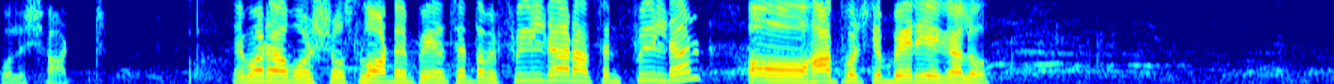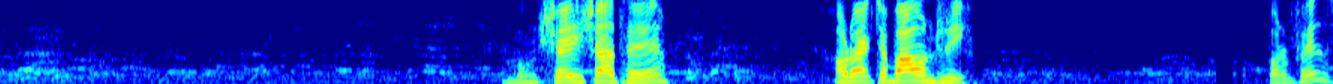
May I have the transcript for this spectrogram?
বলে ষাট। এবারে অবশ্য স্লটে পেয়েছেন, তবে ফিল্ডার আছেন ফিল্ডার ও, হাত ফসকে বেরিয়ে গেল। এবং সেই সাথে আরও একটা বাউন্ডারি পারভেজ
